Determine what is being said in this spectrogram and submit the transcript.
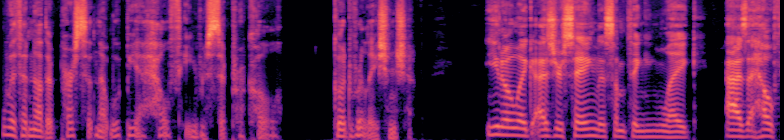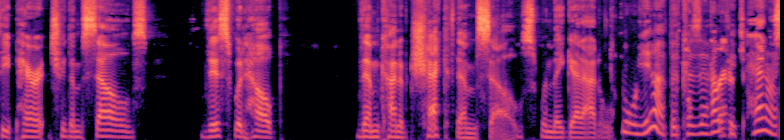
with another person that would be a healthy, reciprocal, good relationship. You know, like as you're saying this, I'm thinking like as a healthy parent to themselves, this would help them kind of check themselves when they get out of Well, yeah, because a healthy parent,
